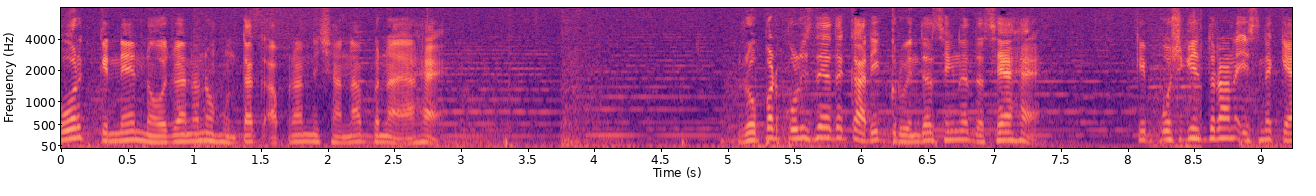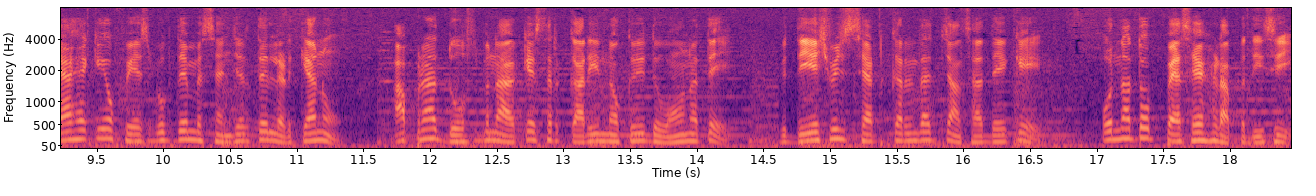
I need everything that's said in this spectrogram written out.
ਹੋਰ ਕਿੰਨੇ ਨੌਜਵਾਨਾਂ ਨੂੰ ਹੁਣ ਤੱਕ ਆਪਣਾ ਨਿਸ਼ਾਨਾ ਬਣਾਇਆ ਹੈ। ਰੋਪੜ ਪੁਲਿਸ ਦੇ ਅਧਿਕਾਰੀ ਗੁਰਵਿੰਦਰ ਸਿੰਘ ਨੇ ਦੱਸਿਆ ਹੈ ਕਿ ਪੁੱਛਗਿੱਛ ਦੌਰਾਨ ਇਸ ਨੇ ਕਿਹਾ ਹੈ ਕਿ ਉਹ ਫੇਸਬੁੱਕ ਦੇ ਮੈਸੇਂਜਰ ਤੇ ਲੜਕਿਆਂ ਨੂੰ ਆਪਣਾ ਦੋਸਤ ਬਣਾ ਕੇ ਸਰਕਾਰੀ ਨੌਕਰੀ ਦਿਵਾਉਣ ਅਤੇ ਵਿਦੇਸ਼ ਵਿੱਚ ਸੈੱਟ ਕਰਨ ਦਾ ਝਾਂਸਾ ਦੇ ਕੇ ਉਹਨਾਂ ਤੋਂ ਪੈਸੇ ਹੜੱਪਦੀ ਸੀ।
